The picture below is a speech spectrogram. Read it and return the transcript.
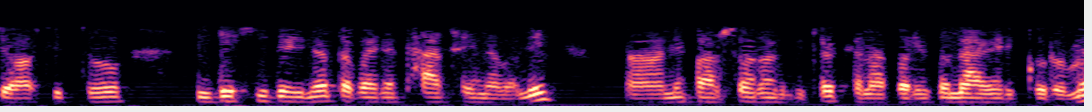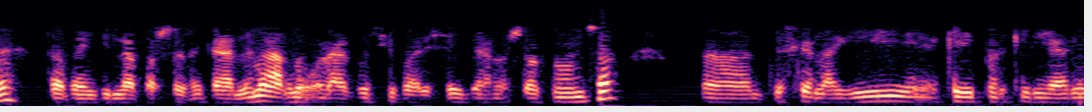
त्यो अस्तित्व देखिँदैन तपाईँलाई थाहा छैन भने नेपाल सरकारभित्र फेला परेको नागरिकको रूपमा तपाईँ जिल्ला प्रशासन कार्यालयमा आफ्नो वडाको सिफारिस जान सक्नुहुन्छ। त्यसका लागि केही प्रक्रियाहरू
